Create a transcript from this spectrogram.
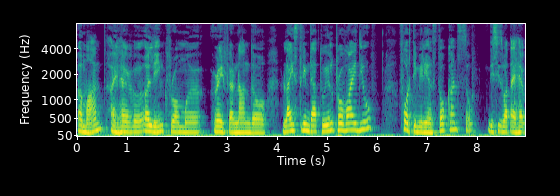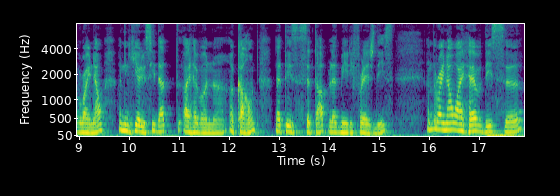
a month. I have uh, a link from uh, Ray Fernando livestream that will provide you 40 million tokens. So this is what I have right now. And in here you see that I have an uh, account that is set up. Let me refresh this. And right now I have this uh,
